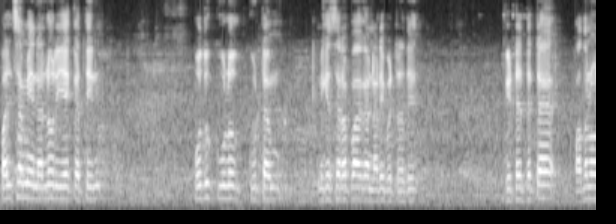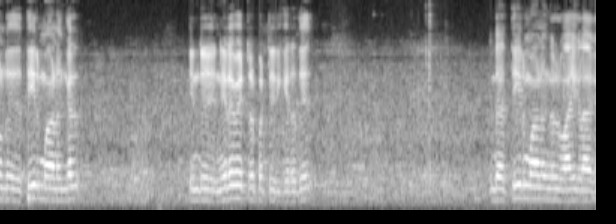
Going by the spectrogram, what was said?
பல்சமய நல்லூர் இயக்கத்தின் பொதுக்குழு கூட்டம் மிக சிறப்பாக நடைபெற்றது. கிட்டத்தட்ட பதினொன்று தீர்மானங்கள் இன்று நிறைவேற்றப்பட்டிருக்கிறது. இந்த தீர்மானங்கள் வாயிலாக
